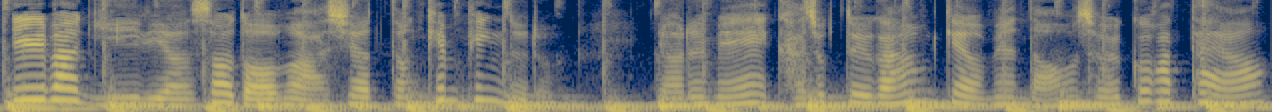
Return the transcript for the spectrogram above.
1박 2일이어서 너무 아쉬웠던 캠핑 누루. 여름에 가족들과 함께 오면 너무 좋을 것 같아요.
